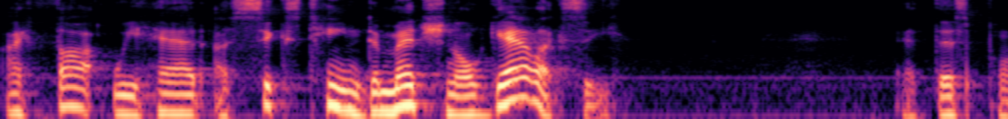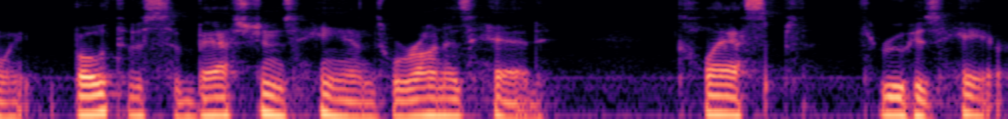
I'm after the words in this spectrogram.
I thought we had a 16 dimensional galaxy. At this point, both of Sebastian's hands were on his head, clasped through his hair.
